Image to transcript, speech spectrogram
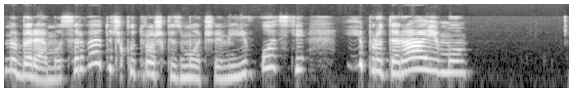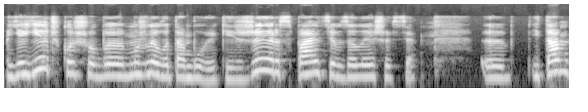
Ми беремо серветочку, трошки змочуємо її в оцті і протираємо яєчко, щоб, можливо, там був якийсь жир, з пальців залишився. Е, і там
